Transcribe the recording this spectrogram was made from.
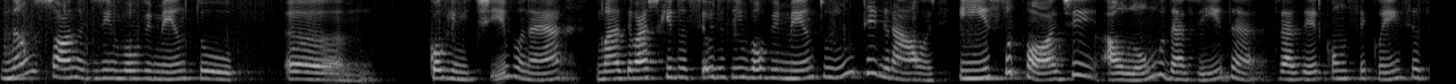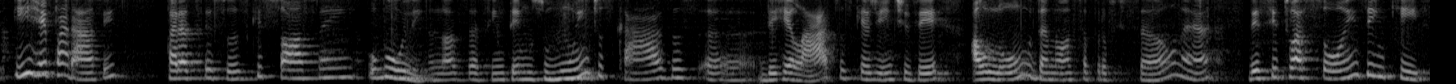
não só no desenvolvimento um, cognitivo, né, mas eu acho que no seu desenvolvimento integral. E isso pode, ao longo da vida, trazer consequências irreparáveis para as pessoas que sofrem o bullying. Nós assim temos muitos casos uh, de relatos que a gente vê ao longo da nossa profissão, né, de situações em que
